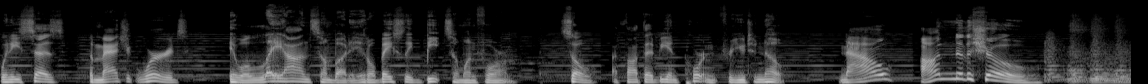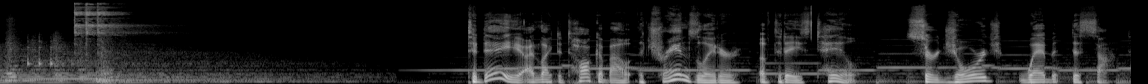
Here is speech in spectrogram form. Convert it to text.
when he says the magic words, it will lay on somebody. It'll basically beat someone for him. So I thought that'd be important for you to know. Now, on to the show. Today, I'd like to talk about the translator of today's tale, Sir George Webb Dasent,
